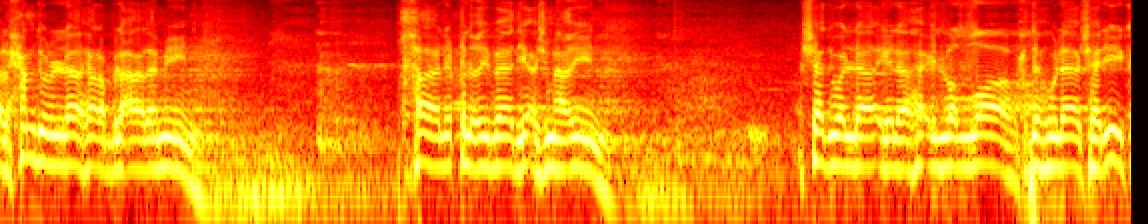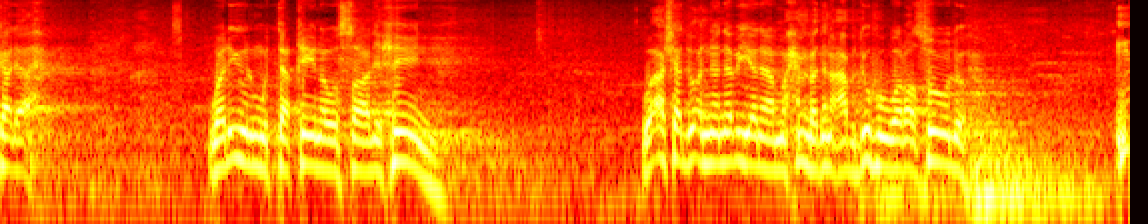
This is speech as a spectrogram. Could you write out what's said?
الحمد لله رب العالمين. خالق العباد أجمعين. أشهد أن لا إله إلا الله وحده لا شريك له ولي المتقين والصالحين وأشهد أن نبينا محمدا عبده ورسوله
